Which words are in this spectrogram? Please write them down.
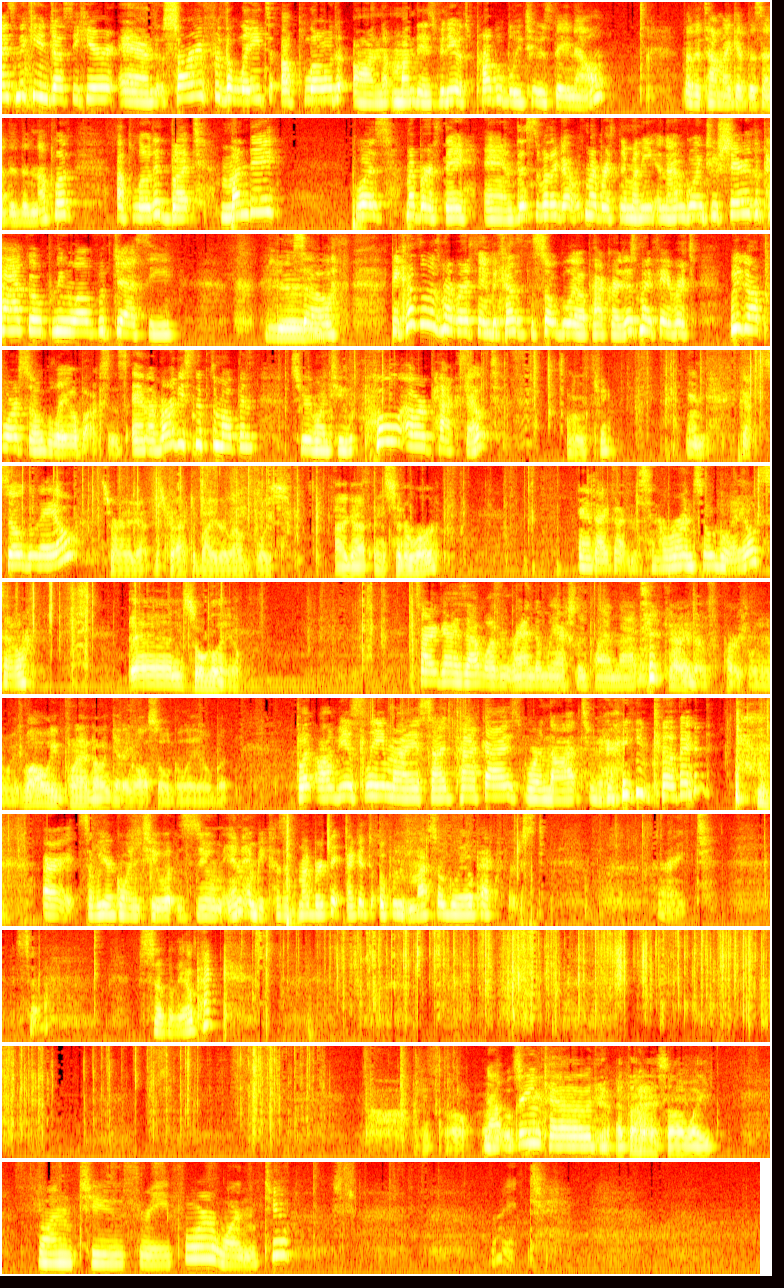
guys, Nikki and Jesse here, and sorry for the late upload on Monday's video. It's probably Tuesday now, by the time I get this edited and upload, uploaded, but Monday was my birthday, and this is what I got with my birthday money, and I'm going to share the pack opening love with Jesse. Yay. So, because it was my birthday and because the Solgaleo pack ride is my favorite, we got four Solgaleo boxes, and I've already snipped them open, so we're going to pull our packs out. Okay. And got Solgaleo, Sorry, I got distracted by your loud voice. I got Incineroar and I got Incineroar and Solgaleo, so and Solgaleo. sorry guys, that wasn't random, we actually planned that. Kind of, partially anyways. Well, we planned on getting all Solgaleo, but... but obviously my side pack eyes were not very good. Alright, so we are going to zoom in, and because it's my birthday, I get to open my Solgaleo pack first. Alright, so, Solgaleo pack. Oh, Not green say- code. I thought I saw white. One, two, three, four. One, two. Right.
